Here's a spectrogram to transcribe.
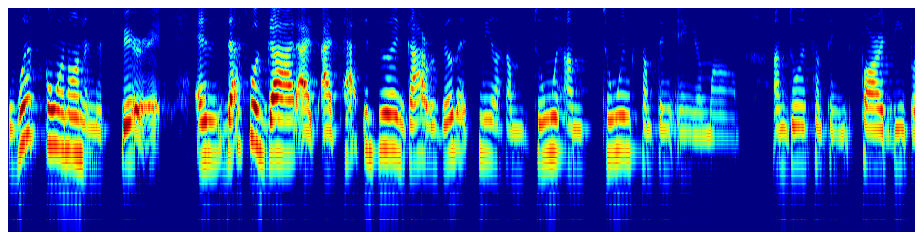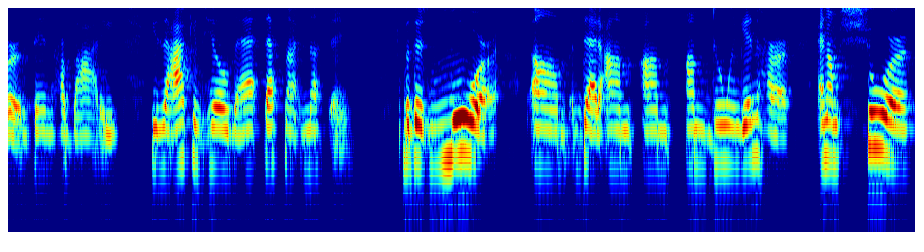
what's going on in the spirit? And that's what God, I, I tapped into it and God revealed that to me. Like I'm doing, I'm doing something in your mom. I'm doing something far deeper than her body. He said, I can heal that. That's not nothing. But there's more um, that I'm I'm I'm doing in her, and I'm sure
